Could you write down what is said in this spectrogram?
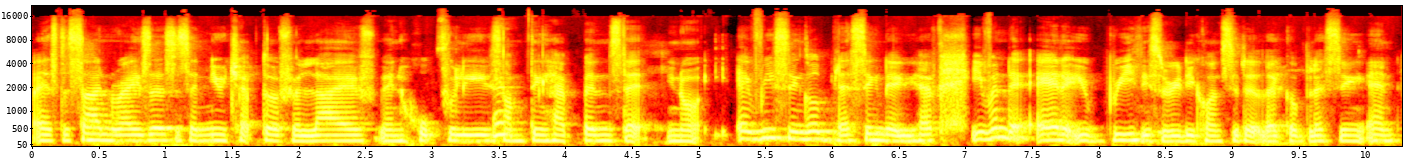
As the sun rises, it's a new chapter of your life, and hopefully something happens that you know. Every single blessing that you have, even the air that you breathe, is already considered like a blessing. And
